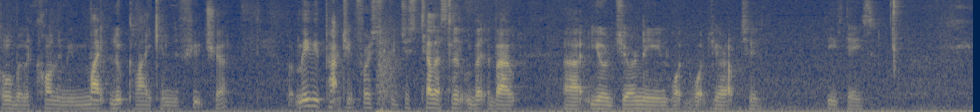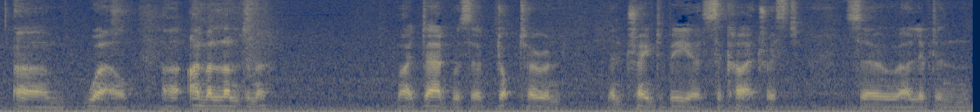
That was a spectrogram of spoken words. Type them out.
global economy might look like in the future. But maybe, Patrick, first you could just tell us a little bit about uh, your journey and what, what you're up to these days. Um, well, uh, I'm a Londoner. My dad was a doctor and then trained to be a psychiatrist. So I lived in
